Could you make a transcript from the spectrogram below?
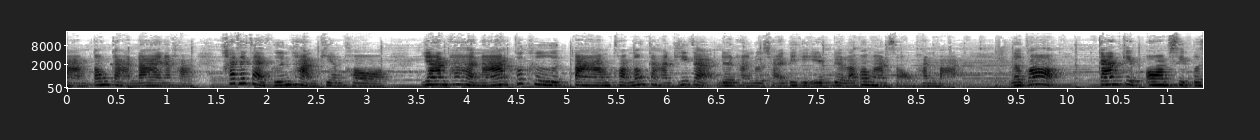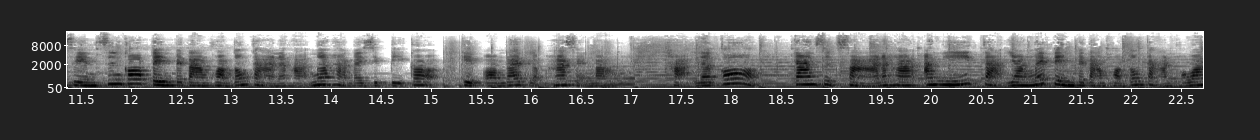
ตามต้องการได้นะคะ ค่าใช้จ่ายพื้นฐานเพียงพอยานพาหนะก็คือตามความต้องการที่จะเดินทางโดยใช้ BTS เดือนละประมาณ 2,000 บาท แล้วก็การเก็บออม 10%ซึ่งก็เป็นไปตามความต้องการนะคะ เมื่อผ่านไป 10 ปีก็เก็บออมได้เกือบ 500,000 บาทค่ะ แล้วก็การศึกษานะคะ อันนี้จะยังไม่เป็นไปตามความต้องการ เพราะว่า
